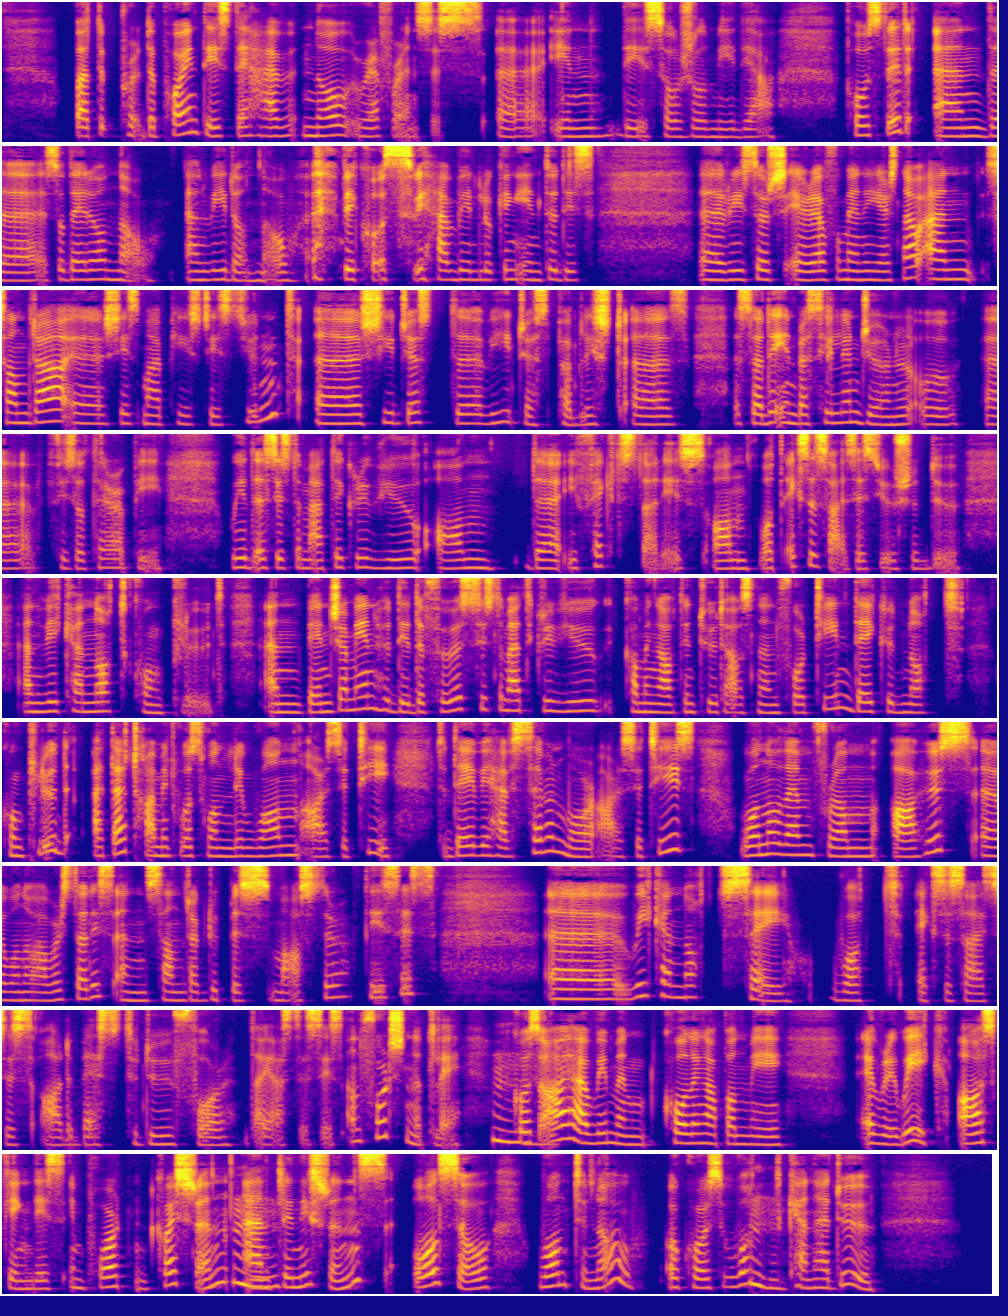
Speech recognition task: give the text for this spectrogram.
But the, the point is they have no references uh, in the social media posted and uh, so they don't know. And we don't know because we have been looking into this research area for many years now. And Sandra, uh, she's my PhD student. Uh, she just we just published a, a, study in Brazilian Journal of Physiotherapy with a systematic review on the effect studies on what exercises you should do, and we cannot conclude. And Benjamin, who did the first systematic review coming out in 2014, they could not conclude. At that time, it was only one RCT. Today, we have seven more RCTs, one of them from Ahus, uh, one of our studies, and Sandra Gluppe's master thesis. Uh, we cannot say what exercises are the best to do for diastasis, unfortunately, mm. because I have women calling up on me every week asking this important question, mm. and clinicians also want to know, of course, what mm. can I do?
